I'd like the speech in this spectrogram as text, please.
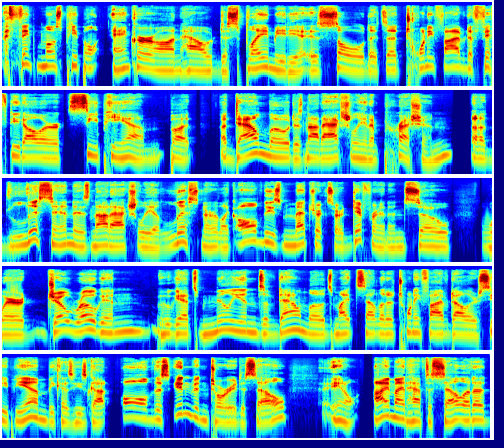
I think most people anchor on how display media is sold. It's a 25 to $50 CPM, but a download is not actually an impression. A listen is not actually a listener. Like all these metrics are different. And so, where Joe Rogan, who gets millions of downloads, might sell at a $25 CPM because he's got all this inventory to sell, you know, I might have to sell at a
